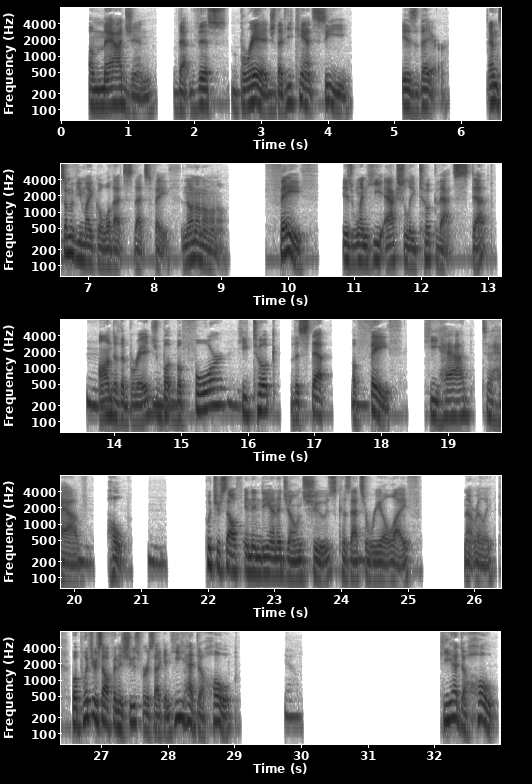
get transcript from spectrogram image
imagine that this bridge that he can't see is there. And some of you might go, well, that's that's faith. No, no, no, no, no. Faith is when he actually took that step Mhm. onto the bridge, but Mhm. before he took the step of Mhm. faith, he had to have Mhm. hope. Mhm. Put yourself in Indiana Jones' shoes, because that's real life. Not really. But put yourself in his shoes for a second. He had to hope Yeah. he had to hope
